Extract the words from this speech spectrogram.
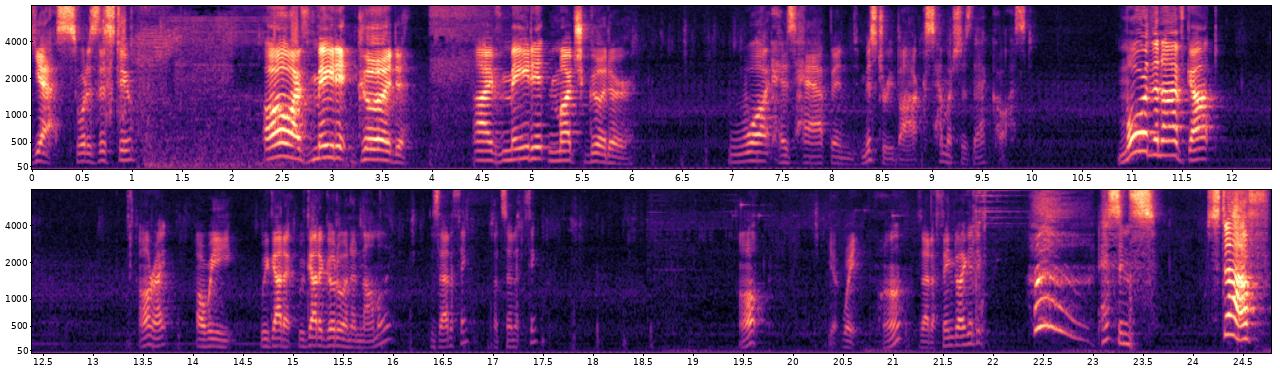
Yes. What does this do? Oh, I've made it good. I've made it much gooder. What has happened? Mystery box. How much does that cost? More than I've got. All right. Are we? We gotta. We gotta go to an anomaly. Is that a thing? That's a thing. Oh. Yeah. Wait. Huh? Is that a thing? Do I get to? Essence. Stuff.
